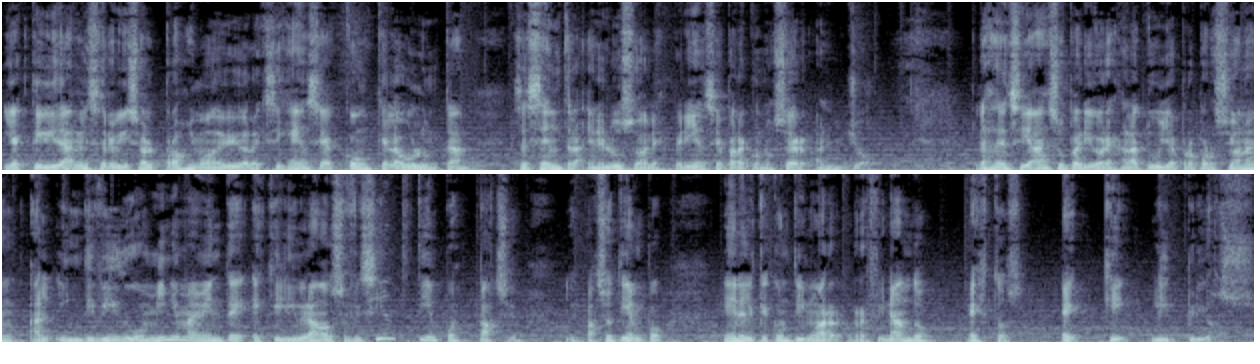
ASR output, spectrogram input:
y actividad en el servicio al prójimo debido a la exigencia con que la voluntad se centra en el uso de la experiencia para conocer al yo. Las densidades superiores a la tuya proporcionan al individuo mínimamente equilibrado suficiente tiempo-espacio y espacio-tiempo en el que continuar refinando estos equilibrios.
